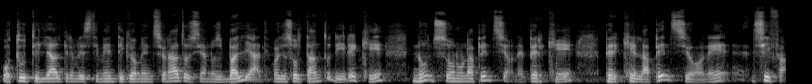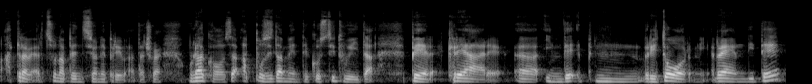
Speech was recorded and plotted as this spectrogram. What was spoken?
o tutti gli altri investimenti che ho menzionato siano sbagliati, voglio soltanto dire che non sono una pensione. Perché? Perché la pensione si fa attraverso una pensione privata, cioè una cosa appositamente costituita per creare uh, inve- ritorni, rendite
